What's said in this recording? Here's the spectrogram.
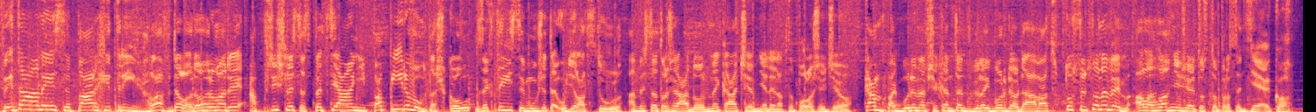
v Itálii se pár chytrých hlav dalo dohromady a přišli se speciální papírovou taškou, ze který si můžete udělat stůl, abyste to žrádlo od Mekáče měli na co položit, že jo. Kam pak budeme všechen ten zbylej bordel dávat, to si co nevím, ale hlavně, že je to stoprocentně eko.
